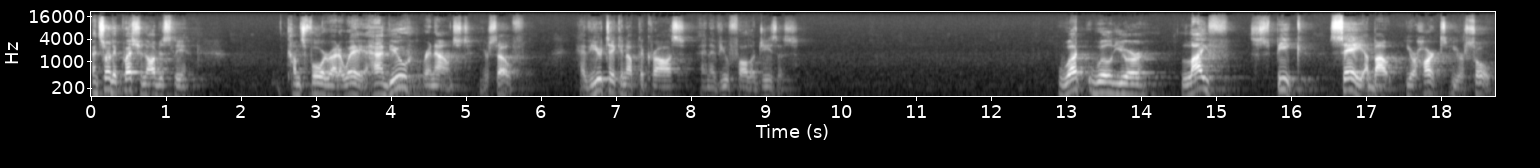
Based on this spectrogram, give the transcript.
And so the question obviously comes forward right away Have you renounced yourself? Have you taken up the cross and have you followed Jesus? What will your life speak, say about your heart, your soul,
